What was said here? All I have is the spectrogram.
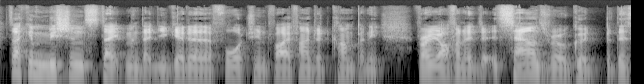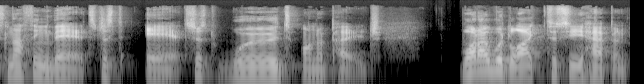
it's like a mission statement that you get at a Fortune 500 company. Very often it, it, sounds real good, but there's nothing there. It's just air, it's just words on a page. What I would like to see happen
